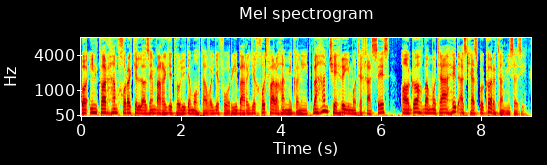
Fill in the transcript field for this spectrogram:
با این کار هم خوراک لازم برای تولید محتوای فوری برای خود فراهم می کنید و هم چهره متخصص، آگاه و متعهد از کسب و کارتان می سازید.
